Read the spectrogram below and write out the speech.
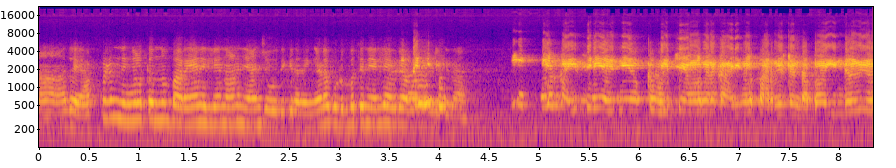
ആ, അതെ. അപ്പോഴും നിങ്ങൾക്കൊന്നും പറയാനില്ലെന്നാണ് ഞാൻ ചോദിക്കുന്നത്. നിങ്ങളുടെ കുടുംബത്തിനെയല്ലേ അവർ അവരെ വിളിക്കുന്നത് നമ്മളെ കൈസിനെ അതിനെയും ഒക്കെ വിളിച്ച് ഞങ്ങൾ ഇങ്ങനെ കാര്യങ്ങൾ പറഞ്ഞിട്ടുണ്ട് അപ്പൊ ഇന്റർവ്യൂ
